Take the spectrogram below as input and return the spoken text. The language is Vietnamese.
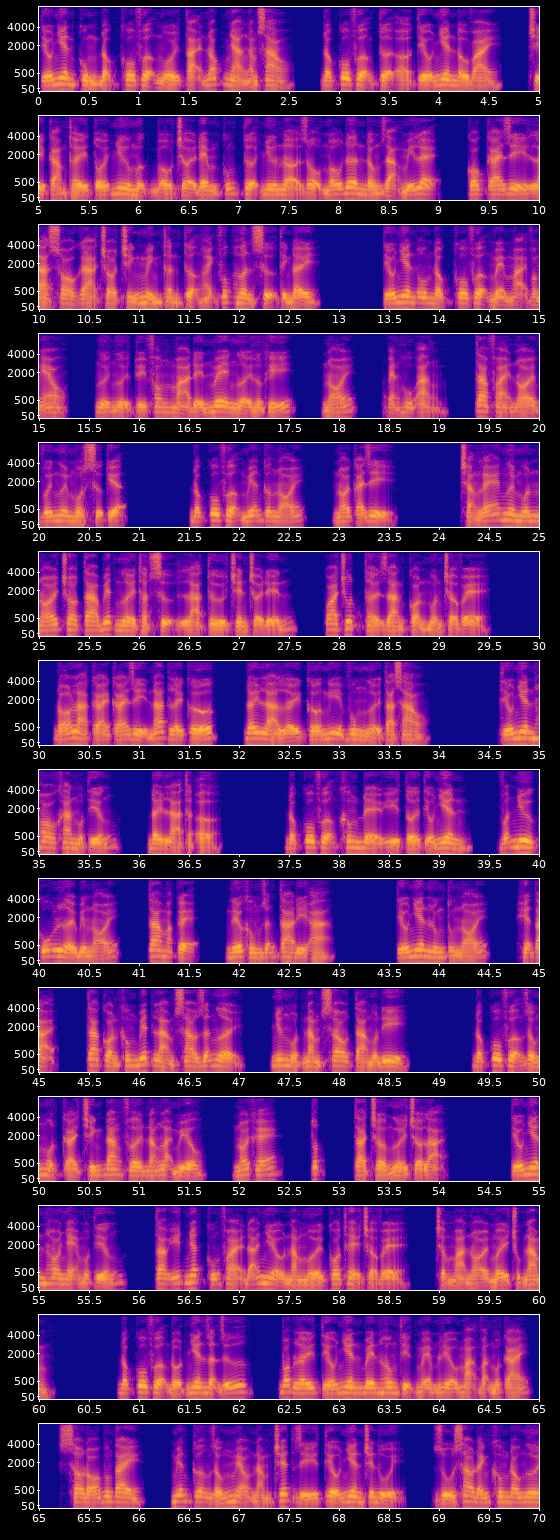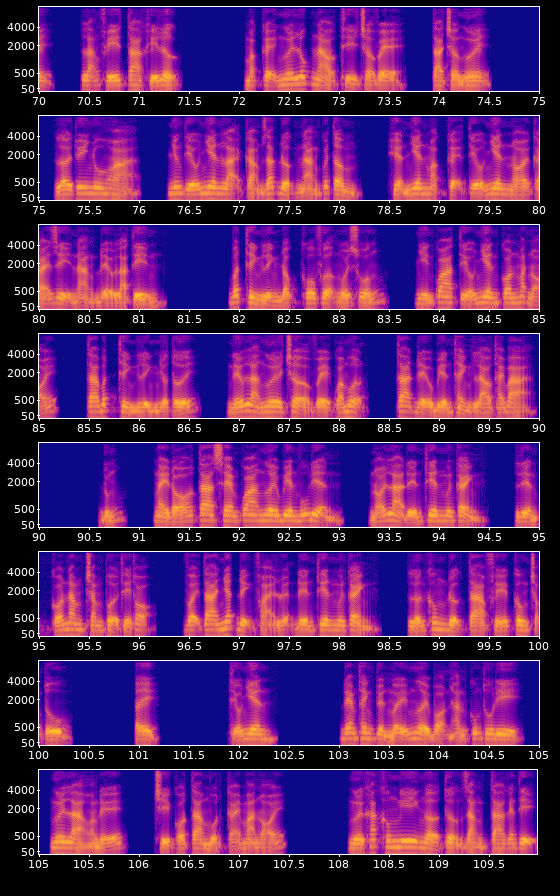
Tiếu nhiên cùng độc cô Phượng ngồi tại nóc nhà ngắm sao, độc cô Phượng tựa ở Tiếu nhiên đầu vai, chỉ cảm thấy tối như mực bầu trời đêm cũng tựa như nở rộ mẫu đơn đồng dạng mỹ lệ, có cái gì là so gả cho chính mình thần tượng hạnh phúc hơn sự tình đây. Tiếu nhiên ôm độc cô Phượng mềm mại vòng eo, người người tùy phong mà đến mê người hương khí, nói, bèn hụ ảng, ta phải nói với ngươi một sự kiện. Độc cô Phượng miễn cưỡng nói, nói cái gì? Chẳng lẽ ngươi muốn nói cho ta biết ngươi thật sự là từ trên trời đến, qua chút thời gian còn muốn trở về? Đó là cái cái gì nát lấy cớ, đây là lấy cớ nghĩ vung người ta sao? Tiếu nhiên ho khan một tiếng, đây là thật ở. Độc cô Phượng không để ý tới Tiếu nhiên, vẫn như cũ lười biếng nói, ta mặc kệ, nếu không dẫn ta đi à. Tiếu nhiên lung túng nói, hiện tại, ta còn không biết làm sao dẫn người, nhưng một năm sau ta muốn đi. Độc cô Phượng giống một cái chính đang phơi nắng lại miêu, nói khẽ, tốt, ta chờ ngươi trở lại. Tiếu nhiên ho nhẹ một tiếng, ta ít nhất cũng phải đã nhiều năm mới có thể trở về, chậm mà nói mấy chục năm. Độc cô Phượng đột nhiên giận dữ, bóp lấy Tiếu nhiên bên hông thịt mềm liều mạng vặn một cái, sau đó buông tay, miên cương giống mèo nằm chết dí Tiếu nhiên trên đùi, dù sao đánh không đau ngươi, lãng phí ta khí lực. Mặc kệ ngươi lúc nào thì trở về, ta chờ ngươi. Lời tuy nhu hòa, nhưng Tiếu nhiên lại cảm giác được nàng quyết tâm, hiển nhiên mặc kệ Tiếu Nhiên nói cái gì nàng đều là tin. Bất thình lình độc cô Phượng ngồi xuống, nhìn qua Tiếu Nhiên con mắt nói, ta bất thình lình nhớ tới, nếu là ngươi trở về quá muộn, ta đều biến thành lao thái bà. Đúng, ngày đó ta xem qua ngươi biên vũ điển, nói là đến thiên nguyên cảnh, liền có 500 tuổi thế thọ, vậy ta nhất định phải luyện đến thiên nguyên cảnh, lớn không được ta phế công trọng tu. Ê! Thiếu nhiên! Đem thanh tuyển mấy người bọn hắn cũng thu đi, ngươi là hoàng đế, chỉ có ta một cái mà nói. Người khác không nghi ngờ tưởng rằng ta ghen tị.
